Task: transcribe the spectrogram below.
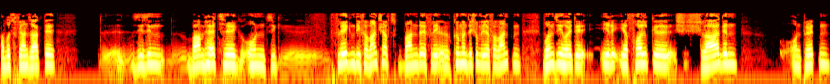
Abu Sufyan sagte, sie sind barmherzig und sie pflegen die Verwandtschaftsbande, pflegen, kümmern sich um ihre Verwandten. Wollen sie heute ihre, ihr Volk schlagen und töten?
